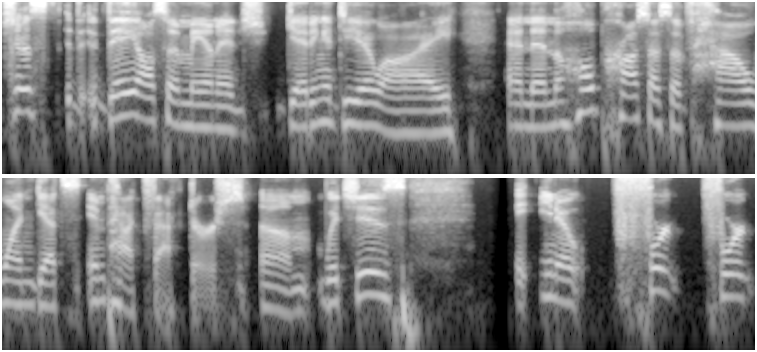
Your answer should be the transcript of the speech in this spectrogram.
just they also manage getting a DOI and then the whole process of how one gets impact factors, um, which is, you know, for for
